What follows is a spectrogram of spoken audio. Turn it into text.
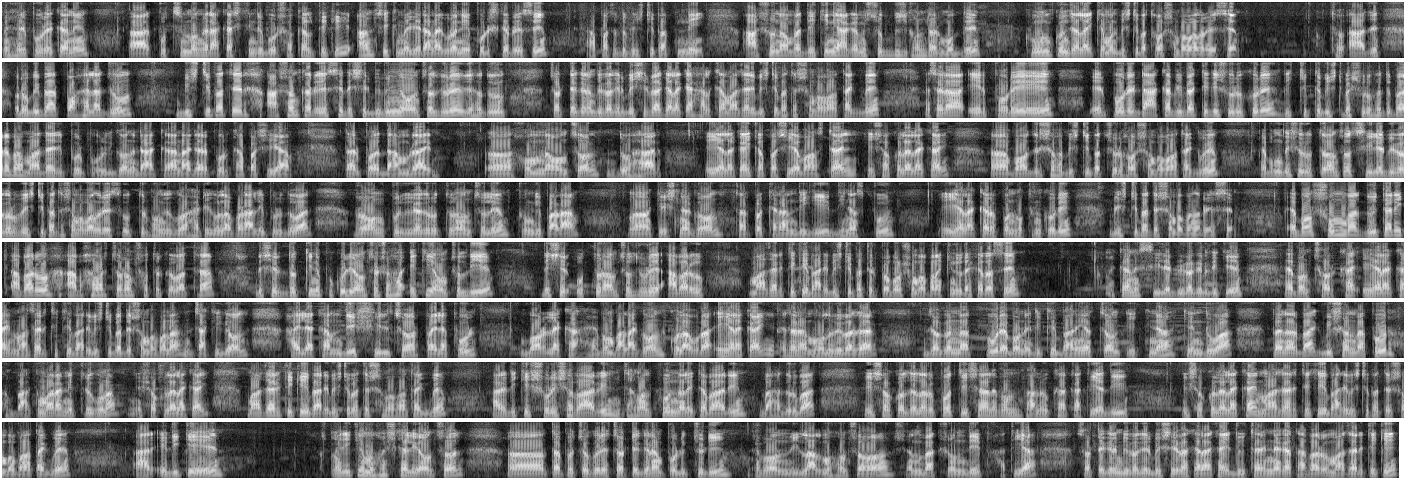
মেহেরপুর এখানে, আর পশ্চিমবঙ্গের আকাশ কিন্তু ভোর সকাল থেকে আংশিক মেঘের আনাগোনা নিয়ে পরিষ্কার রয়েছে। আপাতত বৃষ্টিপাত নেই। আসুন আমরা দেখিনি আগামী চব্বিশ ঘণ্টার মধ্যে কোন কোন জেলায় কেমন বৃষ্টিপাত হওয়ার সম্ভাবনা রয়েছে? তো আজ রবিবার পহেলা জুন বৃষ্টিপাতের আশঙ্কা রয়েছে দেশের বিভিন্ন অঞ্চল জুড়ে। যেহেতু চট্টগ্রাম বিভাগের বেশিরভাগ এলাকায় হালকা মাঝারি বৃষ্টিপাতের সম্ভাবনা থাকবে। এছাড়া এরপরে এরপরে ঢাকা বিভাগ থেকে শুরু করে বিক্ষিপ্ত বৃষ্টিপাত শুরু হতে পারে বা মাদারীপুর পরিগঞ্জ ঢাকা, নাগারপুর, কাপাসিয়া, তারপর দামরাই হোমনা অঞ্চল, দোহার এই এলাকায় কাপাসিয়া বাঁশটাইল এই সকল এলাকায় বজ্রসহ বৃষ্টিপাত শুরু হওয়ার সম্ভাবনা থাকবে এবং দেশের উত্তরাঞ্চল, সিলেট বিভাগের বৃষ্টিপাতের সম্ভাবনা রয়েছে উত্তরবঙ্গে গুয়াহাটি, গোলাপাড়া, আলিপুরদুয়ার, রংপুর বিভাগের উত্তরাঞ্চলে টুঙ্গিপাড়া কৃষ্ণাগঞ্জ, তারপর কেরানদিঘি দিনাজপুর, এই এলাকার উপর নতুন করে বৃষ্টিপাতের সম্ভাবনা রয়েছে। এবং সোমবার দুই তারিখ আবারও আবহাওয়ার চরম সতর্কবার্তা দেশের দক্ষিণ উপকূলীয় অঞ্চলসহ একই অঞ্চল দিয়ে দেশের উত্তরাঞ্চল জুড়ে আবারও মাঝারি থেকে ভারী বৃষ্টিপাতের প্রবল সম্ভাবনা কিন্তু দেখা যাচ্ছে। এখানে সিলেট বিভাগের দিকে এবং ছরকা এই এলাকায় মাঝারি থেকে ভারী বৃষ্টিপাতের সম্ভাবনা। জাকিগঞ্জ, হাইলাকান্দি, শিলচর, পাইলাপুর, বড়লেখা এবং বালাগঞ্জ, কোলাউড়া এই এলাকায়। এছাড়া মৌলভীবাজার, জগন্নাথপুর এবং এদিকে বানিয়াচন্দ ইটনা, কেন্দুয়া পেনারবাগ বিশনবাপুর বাগমারা নেত্রগুনা এই সকল এলাকায় মাঝারি থেকে ভারী বৃষ্টিপাতের সম্ভাবনা থাকবে। আর এদিকে সরিষা সরিষাবাড়ি জামালপুর নালিতাবাড়ি বাহাদুরবাদ এই সকল জেলার উপর ত্রিশাল এবং ভালুকা কাতিয়াদি এই সকল এলাকায় মাঝারি থেকে ভারী বৃষ্টিপাতের সম্ভাবনা থাকবে। আর এদিকে এদিকে মহেশখালী অঞ্চল তারপর চকরিয়া, চট্টগ্রাম পডিকচুটি এবং লালমোহন সহ সেনবাগ, সন্দ্বীপ, হাতিয়া, চট্টগ্রাম বিভাগের বেশিরভাগ এলাকায় দুই তারিখ নাগাদ আবারও মাঝারি থেকে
